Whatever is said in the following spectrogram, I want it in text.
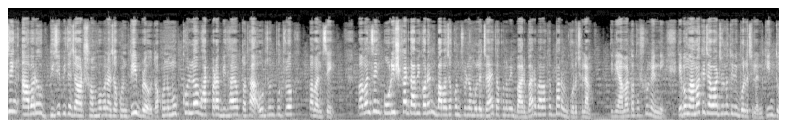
সিং আবারও বিজেপিতে যাওয়ার সম্ভাবনা যখন তীব্র, তখন মুখ খুলল ভাটপাড়া বিধায়ক তথা অর্জুন পুত্র পাবন সিং। পাবন সিং পরিষ্কার দাবি করেন, বাবা যখন তৃণমূলে যায়, তখন আমি বারবার বাবাকে বারণ করেছিলাম। তিনি আমার কথা শুনেননি এবং আমাকে যাওয়ার জন্য তিনি বলেছিলেন, কিন্তু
